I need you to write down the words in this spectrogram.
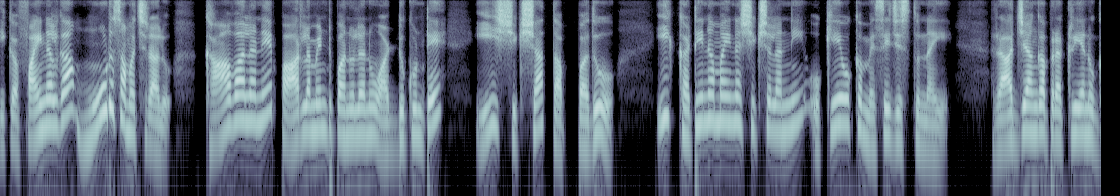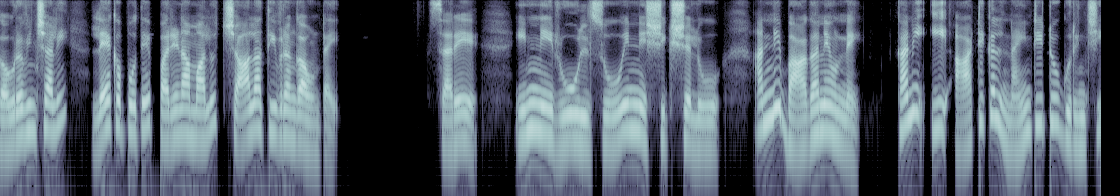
ఇక ఫైనల్గా మూడు సంవత్సరాలు. కావాలనే పార్లమెంట్ పనులను అడ్డుకుంటే ఈ శిక్ష తప్పదు. ఈ కఠినమైన శిక్షలన్నీ ఒకే ఒక మెసేజ్ ఇస్తున్నాయి. రాజ్యాంగ ప్రక్రియను గౌరవించాలి లేకపోతే పరిణామాలు చాలా తీవ్రంగా ఉంటాయి. సరే ఇన్ని రూల్సు ఇన్ని శిక్షలు అన్నీ బాగానే ఉన్నాయి. కాని ఈ ఆర్టికల్ నైంటీ గురించి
